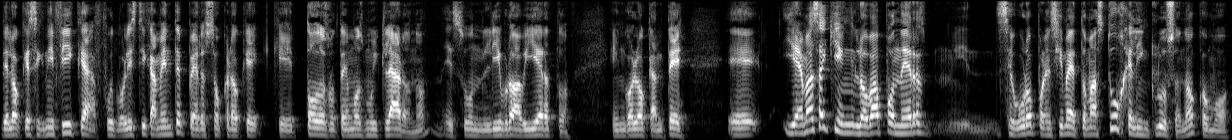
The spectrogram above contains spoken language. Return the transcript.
de lo que significa futbolísticamente, pero eso creo que, que, todos lo tenemos muy claro, ¿no? Es un libro abierto en Golo Canté. Eh, y además hay quien lo va a poner seguro por encima de Thomas Tuchel incluso, ¿no? Como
